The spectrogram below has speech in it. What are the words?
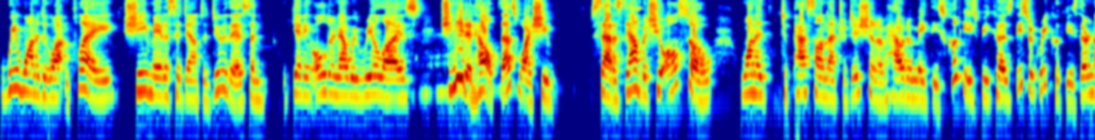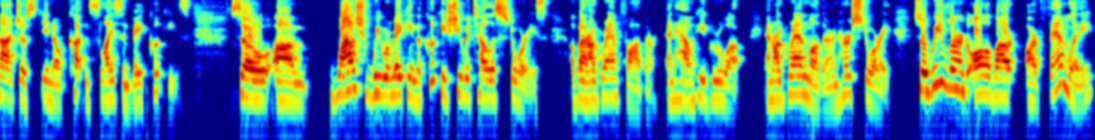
we wanted to go out and play, she made us sit down to do this. And getting older now, we realized she needed help. That's why she sat us down. But she also wanted to pass on that tradition of how to make these cookies because these are Greek cookies. They're not just, you know, cut and slice and bake cookies. So um, while she, we were making the cookies, she would tell us stories about our grandfather and how he grew up and our grandmother and her story. So we learned all about our family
